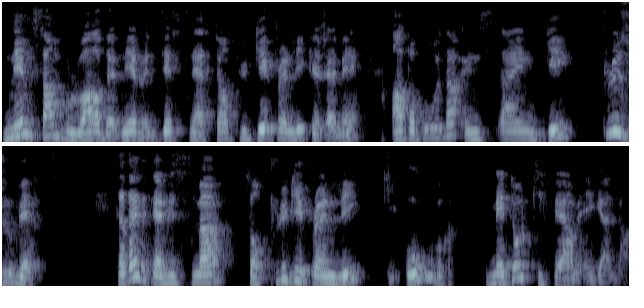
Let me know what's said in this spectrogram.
Nîmes semble vouloir devenir une destination plus gay-friendly que jamais en proposant une scène gay plus ouverte. Certains établissements sont plus gay-friendly, qui ouvrent, mais d'autres qui ferment également.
